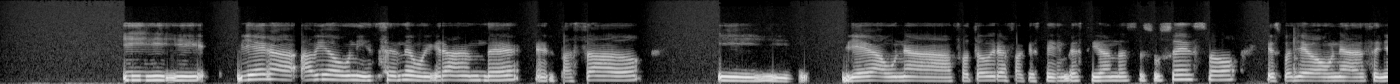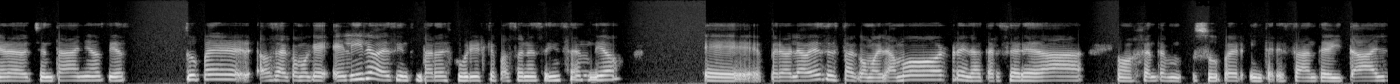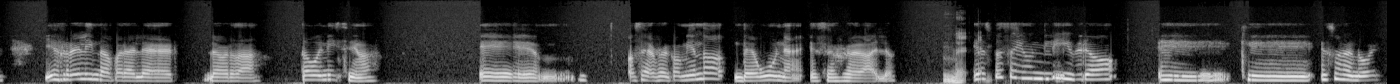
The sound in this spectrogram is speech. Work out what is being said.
Y llega, ha habido un incendio muy grande en el pasado y llega una fotógrafa que está investigando ese suceso, después llega una señora de 80 años y es súper, o sea, como que el hilo es intentar descubrir qué pasó en ese incendio eh, pero a la vez está como el amor en la tercera edad, con gente súper interesante, vital, y es re linda para leer, la verdad, está buenísima. Eh, o sea, recomiendo de una ese regalo. Y después hay un libro eh, que es una novela,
